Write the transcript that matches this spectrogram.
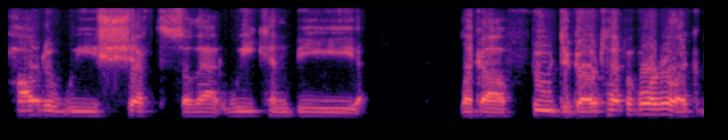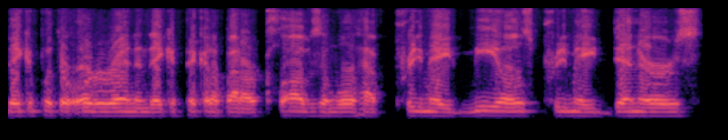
How do we shift so that we can be like a food to go type of order? Like they could put their order in and they could pick it up at our clubs and we'll have pre made meals, pre made dinners,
